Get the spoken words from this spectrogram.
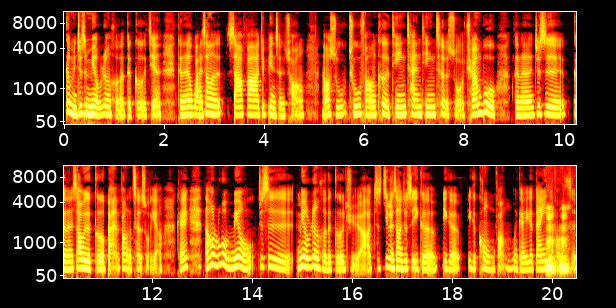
根本就是没有任何的隔间，可能晚上的沙发就变成床，然后厨厨房、客厅、餐厅、厕所全部可能就是可能稍微的隔板放个厕所一样，OK。然后如果没有就是没有任何的格局啊，就基本上就是一个一个一个空房，OK，一个单一的房子。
